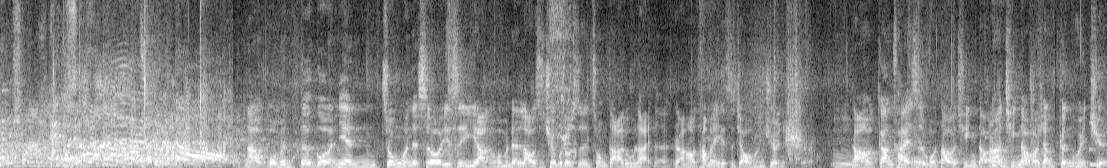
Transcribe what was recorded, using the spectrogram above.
很爽，很爽。那我们德国念中文的时候也是一样，我们的老师全部都是从大陆来的，然后他们也是叫我们卷舌。然后刚开始我到青岛，然后青岛好像更会卷，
